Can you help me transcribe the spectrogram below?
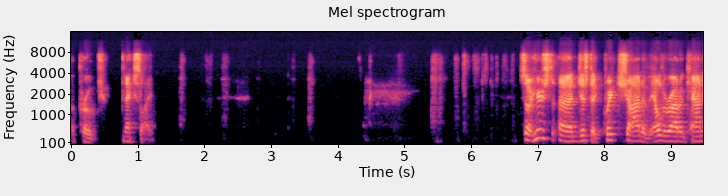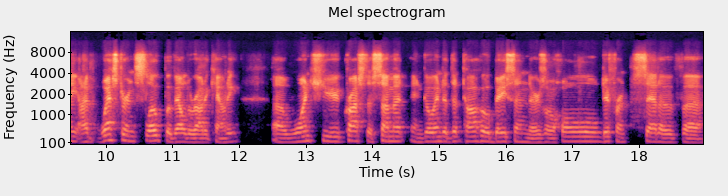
approach. Next slide. So here's uh, just a quick shot of El Dorado County, uh, western slope of El Dorado County. Uh, once you cross the summit and go into the Tahoe Basin, there's a whole different set of uh,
